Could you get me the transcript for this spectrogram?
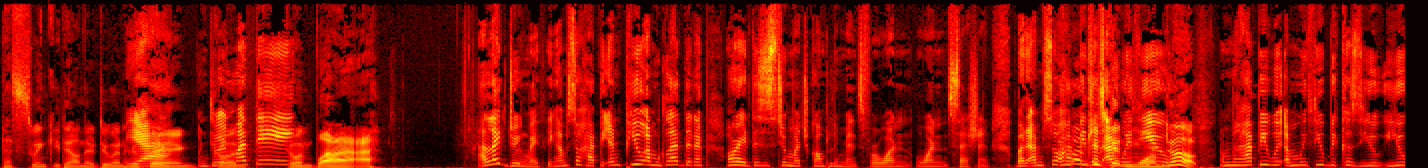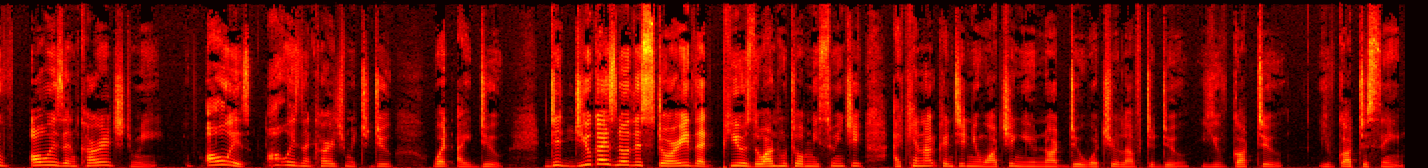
that's Swinky down there doing her Yeah, thing. I'm doing going- my thing. Going blah. I like doing my thing. I'm so happy. And Pyuu, I'm glad that I'm all right. This is too much compliments for one one session. But I'm so I'm, happy I'm that I'm with warmed you. up. I'm happy with I'm with you because you you've always encouraged me. Always, always encouraged me to do what I do. Did do you guys know this story that Pyuu is the one who told me, Swinchi, I cannot continue watching you not do what you love to do. You've got to you've got to sing.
